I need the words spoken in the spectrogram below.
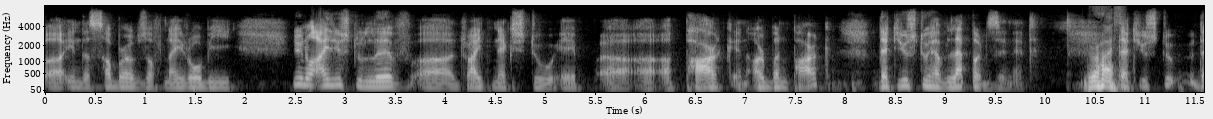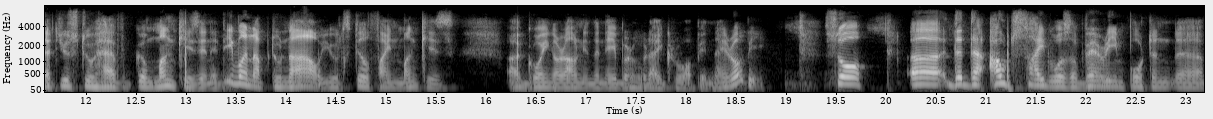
uh, in the suburbs of Nairobi. You know, I used to live uh, right next to a, uh, a park, an urban park, that used to have leopards in it Right. that used to that used to have monkeys in it. Even up to now, you'll still find monkeys uh, going around in the neighborhood I grew up in, Nairobi. So uh, the the outside was a very important uh,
